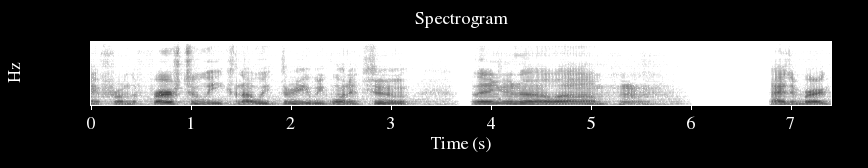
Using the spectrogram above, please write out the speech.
Eli from the first two weeks, not week three, week one and two, then, you know, um, hmm, Heisenberg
